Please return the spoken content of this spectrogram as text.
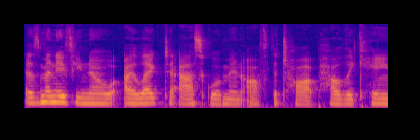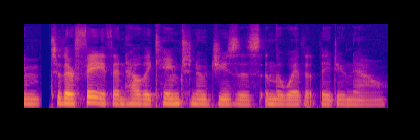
As many of you know, I like to ask women off the top how they came to their faith and how they came to know Jesus in the way that they do now.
